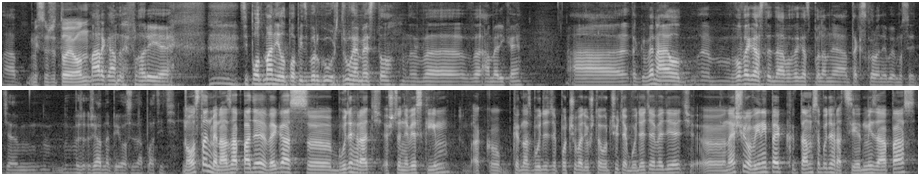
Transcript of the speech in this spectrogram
a Myslím, že to je on. Mark Andre Flory je si podmanil po Pittsburghu už druhé mesto v, v Amerike. A tak v NHL, vo Vegas teda, vo Vegas podľa mňa tak skoro nebude musieť žiadne pivo si zaplatiť. No ostaňme na západe, Vegas e, bude hrať, ešte nevie s kým, ako keď nás budete počúvať, už to určite budete vedieť. E, Nashville Winnipeg, tam sa bude hrať 7. zápas.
